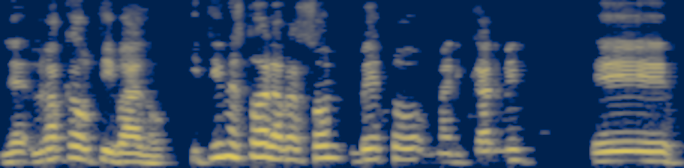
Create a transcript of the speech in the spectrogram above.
lo ha cautivado. Y tienes toda la razón, Beto, Mari Carmen, eh,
